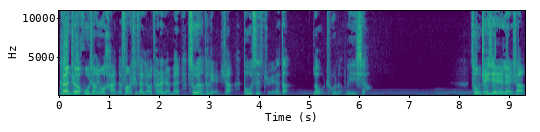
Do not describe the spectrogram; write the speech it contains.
看着互相用喊的方式在聊天的人们，苏阳的脸上不自觉地露出了微笑。从这些人脸上，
